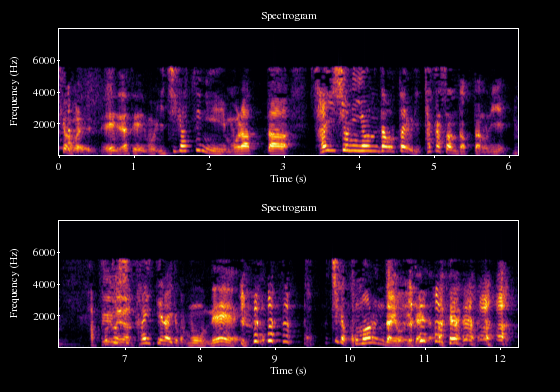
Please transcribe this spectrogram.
しかもこれ、え、だってもう1月にもらった、最初に読んだお便り、タカさんだったのに、今夢だった年書いてないとか、もうね、ここっちが困るんだよ、みたいな。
